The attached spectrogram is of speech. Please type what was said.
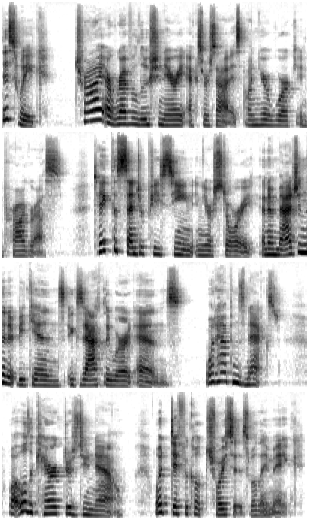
This week, try a revolutionary exercise on your work in progress. Take the centerpiece scene in your story and imagine that it begins exactly where it ends. What happens next? What will the characters do now? What difficult choices will they make?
